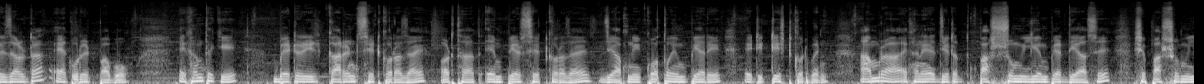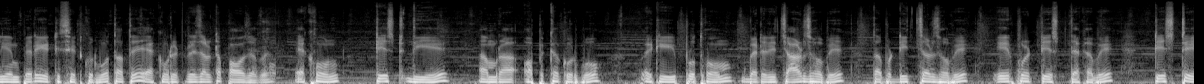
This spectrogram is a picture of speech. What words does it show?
রেজাল্টটা অ্যাকুরেট পাবো। এখান থেকে ব্যাটারির কারেন্ট সেট করা যায়, অর্থাৎ এম্পিয়ার সেট করা যায়, যে আপনি কত এম্পিয়ারে এটি টেস্ট করবেন। আমরা এখানে যেটা পাঁচশো মিলি এম্পিয়ার দেওয়া আছে, সে পাঁচশো মিলি এম্পিয়ারে এটি সেট করব, তাতে অ্যাকুরেট রেজাল্টটা পাওয়া যাবে। এখন টেস্ট দিয়ে আমরা অপেক্ষা করব এটি প্রথম, ব্যাটারি চার্জ হবে, তারপর ডিসচার্জ হবে, এরপর টেস্ট দেখাবে। টেস্টে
